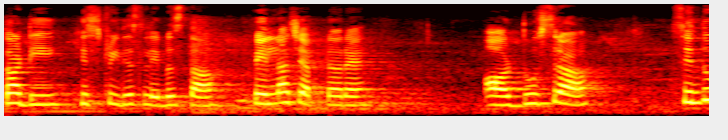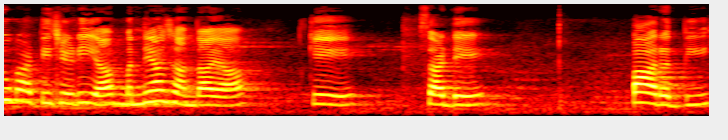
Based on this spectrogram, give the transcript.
ਤੁਹਾਡੀ ਹਿਸਟਰੀ ਦੇ ਸਿਲੇਬਸ ਦਾ ਪਹਿਲਾ ਚੈਪਟਰ ਹੈ। ਔਰ ਦੂਸਰਾ, ਸਿੰਧੂ ਘਾਟੀ ਜਿਹੜੀ ਆ, ਮੰਨਿਆ ਜਾਂਦਾ ਆ ਕਿ ਸਾਡੇ ਭਾਰਤ ਦੀ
